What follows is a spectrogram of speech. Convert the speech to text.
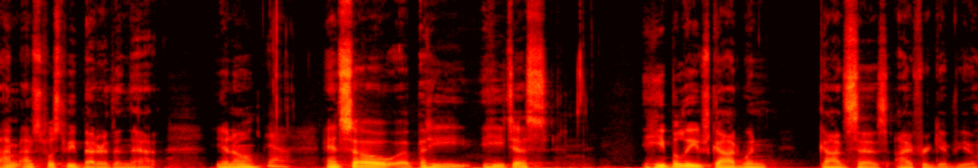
i'm, I'm supposed to be better than that you know? Yeah. and so, uh, but he he just he believes God when God says, "I forgive you,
